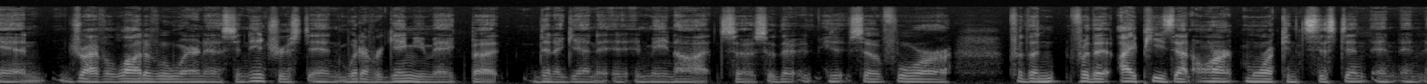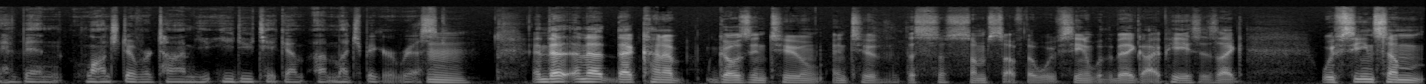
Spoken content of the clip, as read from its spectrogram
and drive a lot of awareness and interest in whatever game you make. But then again, it, it may not. So so there, so for for the for the IPs that aren't more consistent and, and have been launched over time, you, you do take a, a much bigger risk. Mm. And that and that that kind of goes into into the, s some stuff that we've seen with the big IPs is like we've seen some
